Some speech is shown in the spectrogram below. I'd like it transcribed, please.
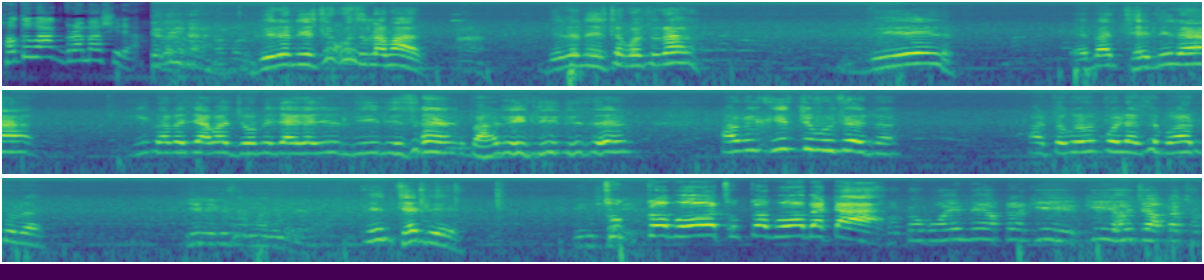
হতবাক গ্রামবাসীরা। বিরিয়ানি এসে করছিল আমার। বিরিয়ানি এসে করছিল দিয়ে এবার ছেলেরা কীভাবে যে আমার জমি জায়গা দিয়ে দিয়েছে বাড়ি দিয়ে দিয়েছে আমি কিচ্ছু বুঝাই না। আর তখন পড়ে আছে বহারপুরে তিন ছেলে। ছোট্ট বউ ছোট্ট বউ বেটা। ছোট বইয়ের নিয়ে আপনার কি কি হয়েছে আপনার ছোট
